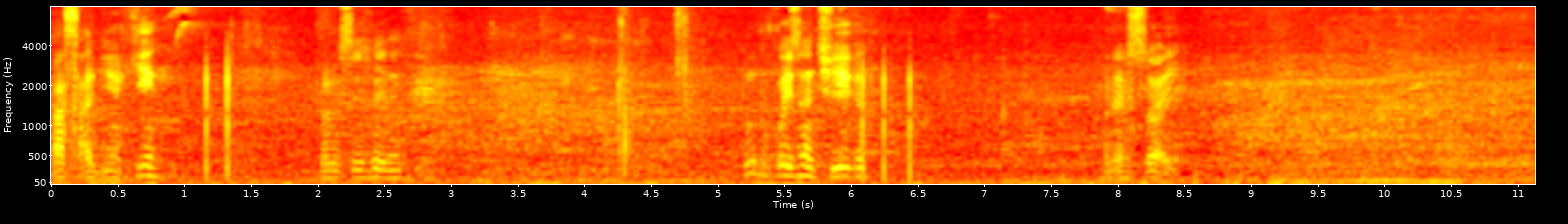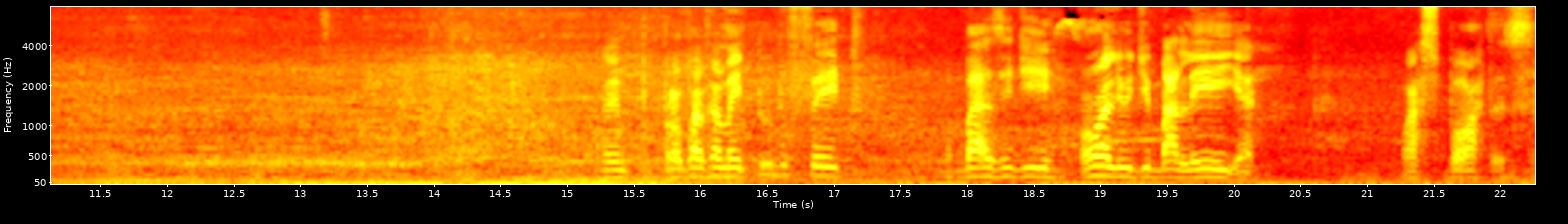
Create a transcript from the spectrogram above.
Passadinha aqui para vocês verem. Tudo coisa antiga. Olha só aí. É, provavelmente tudo feito à base de óleo de baleia com as portas.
